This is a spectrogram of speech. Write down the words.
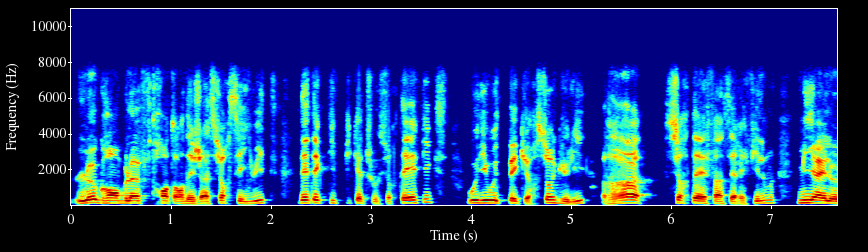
le Grand Bluff, 30 ans déjà, sur C8. Détective Pikachu sur TFX. Woody Woodpecker sur Gulli. R sur TF1 Série Film. Mia et le,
